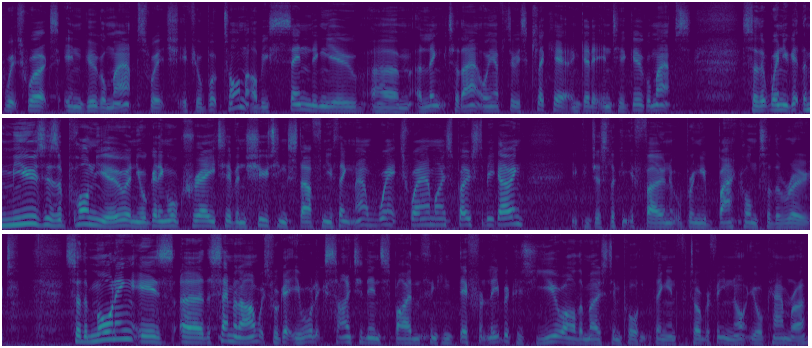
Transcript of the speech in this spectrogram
which works in Google Maps, which if you're booked on, I'll be sending you um, a link to that. All you have to do is click it and get it into your Google Maps so that when you get the muses upon you and you're getting all creative and shooting stuff and you think, now which way am I supposed to be going? You can just look at your phone, it will bring you back onto the route. So the morning is uh, the seminar, which will get you all excited, and inspired and thinking differently because you are the most important thing in photography, not your camera.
